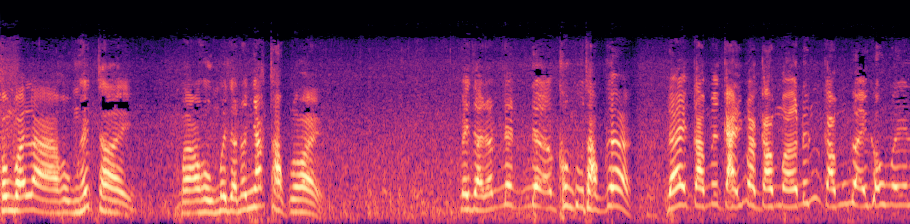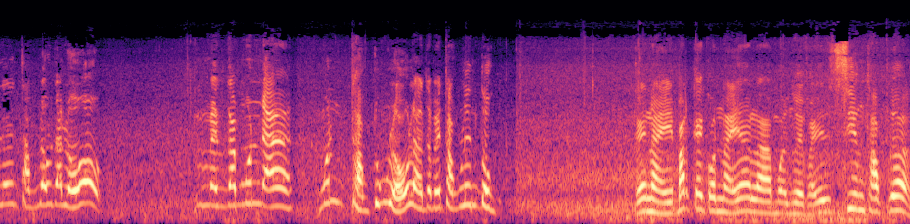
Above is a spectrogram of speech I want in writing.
Không phải là hùng hết thời mà hùng bây giờ nó nhắc thọc rồi. Bây giờ nó đ- đ- không tụ thọc cơ đây cầm cái cảnh mà cầm mà đứng cầm vậy không phải lên thọc đâu ra lỗ. Mày ta muốn à, muốn thọc trúng lỗ là ta phải thọc liên tục. Cái này bắt cái con này là mọi người phải siêng thọc cơ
